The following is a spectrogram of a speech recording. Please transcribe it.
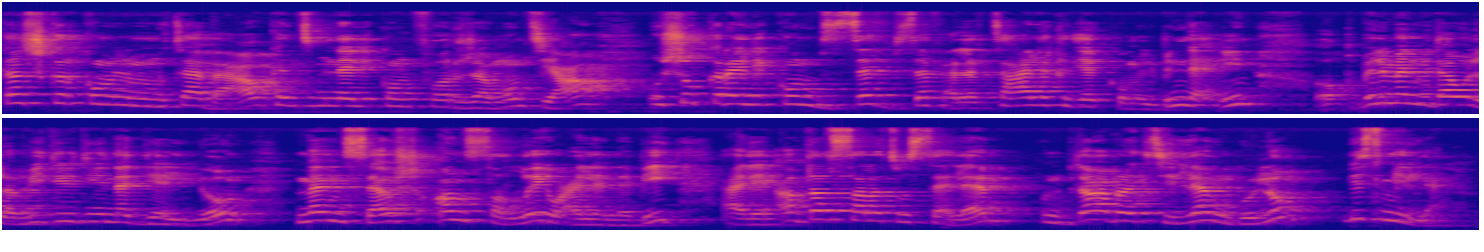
كنشكركم المتابعه وكنتمنى لكم فرجة ممتعة. وشكرا لكم بزاف بزاف على التعاليق ديالكم البنائين وقبل ما نبداو الفيديو ديالنا ديال اليوم ما نساوش نصليو على النبي عليه أفضل الصلاة والسلام. ونبداو الله ونقولوا بسم الله.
